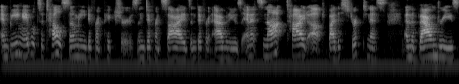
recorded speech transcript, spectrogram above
and being able to tell so many different pictures and different sides and different avenues. And it's not tied up by the strictness and the boundaries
